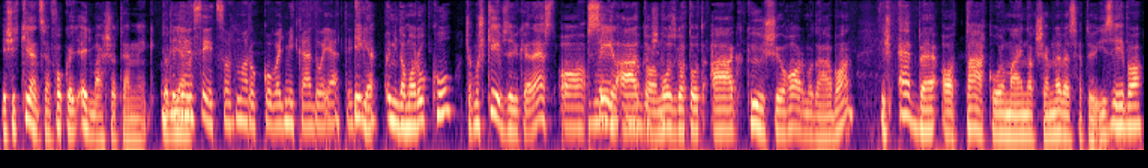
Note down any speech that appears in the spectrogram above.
és így 90 fokkal egy egymásra tennénk. Mint egy ilyen, ilyen szétszórt Marokkó vagy Mikádó játék. Igen, mint a Marokkó, csak most képzeljük el ezt a szél által magasan. mozgatott ág külső harmadában, és ebbe a tákolmánynak sem nevezhető izéba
